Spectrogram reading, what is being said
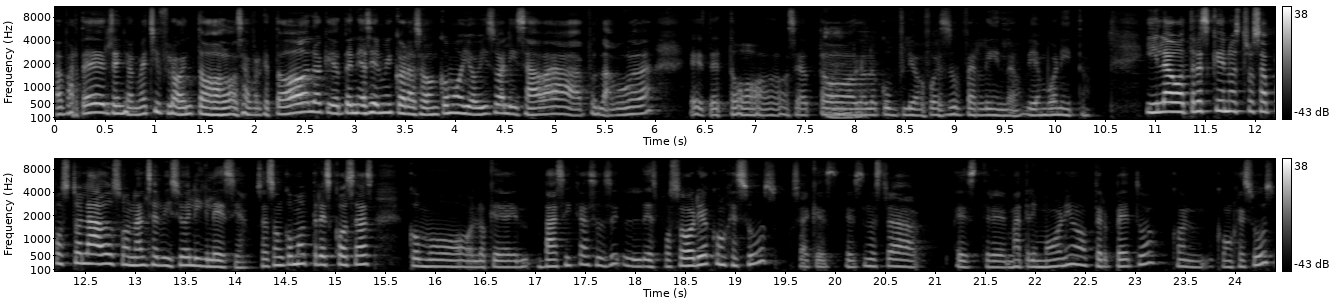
Aparte el Señor me chifló en todo, o sea, porque todo lo que yo tenía así en mi corazón, como yo visualizaba pues la boda, este, todo, o sea, todo lo cumplió, fue súper lindo, bien bonito. Y la otra es que nuestros apostolados son al servicio de la iglesia. O sea, son como tres cosas como lo que básicas, es el desposorio con Jesús, o sea, que es, es nuestro este, matrimonio perpetuo con, con Jesús.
